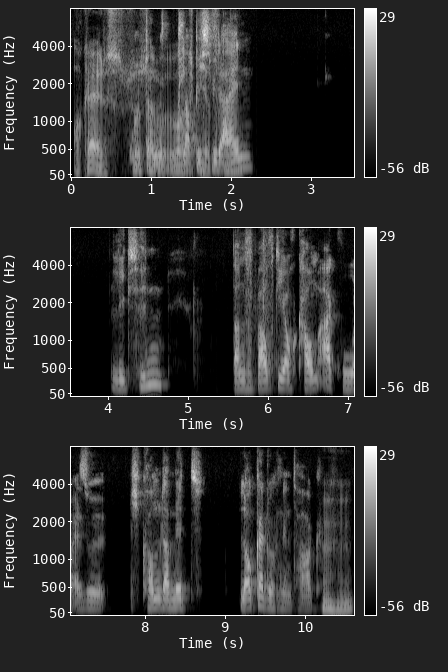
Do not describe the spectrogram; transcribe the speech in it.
Okay, das Und dann klappe ich es wieder ein, leg's hin. Dann verbraucht die auch kaum Akku. Also ich komme damit locker durch den Tag. Mhm.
